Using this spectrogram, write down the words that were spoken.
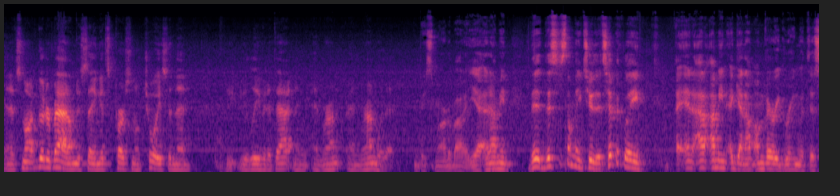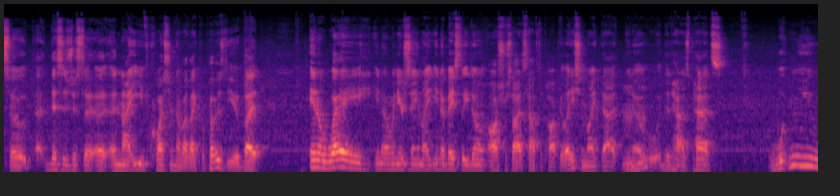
and it's not good or bad. I'm just saying it's a personal choice, and then you, you leave it at that and, and run and run with it. be smart about it. Yeah, and I mean, th- this is something too that typically, and I, I mean, again, I'm, I'm very green with this, so uh, this is just a, a naive question that I'd like to propose to you, but in a way, you know, when you're saying like, you know, basically don't ostracize half the population like that, you know, that has pets, wouldn't you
